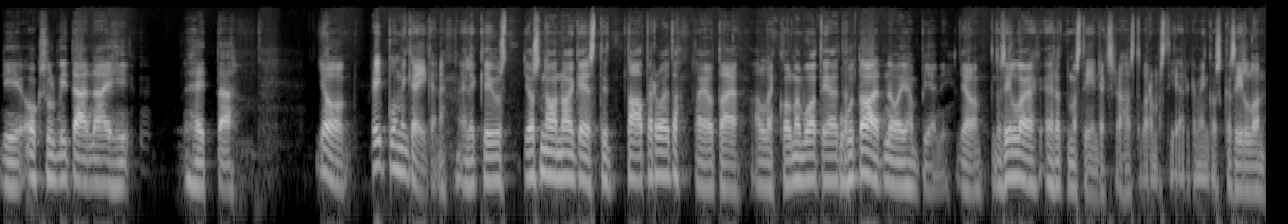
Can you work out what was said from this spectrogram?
niin onko sulla mitään näihin heittää? Joo, riippuu minkä ikäinen. Eli just, jos ne on oikeasti taaperoita tai jotain alle kolmevuotiaita. Puhutaan, että ne on ihan pieni. Joo, no silloin ehdottomasti indeksirahasto varmasti järkevin, koska silloin,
